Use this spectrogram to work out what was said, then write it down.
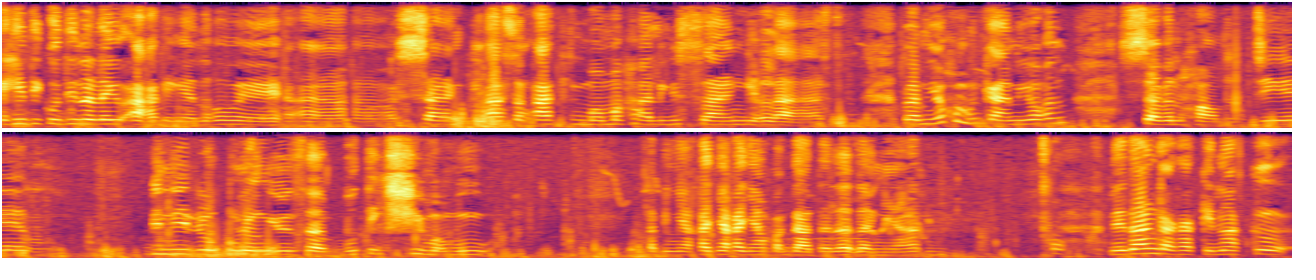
Eh, hindi ko dinala yung aking ano eh, uh, sunglass. Ang aking mamahaling sunglass. Alam niyo kung magkano yun? 700 yen. Binili ko lang yun sa boutique Shimamu. Sabi niya, kanya-kanyang pagdadala lang yan. Nedan ga kakinaku.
